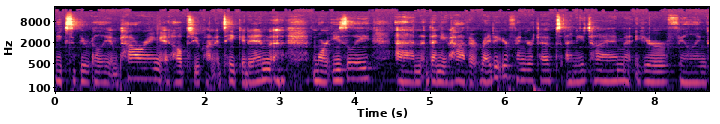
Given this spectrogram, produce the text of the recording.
makes it be really empowering. It helps you kind of take it in more easily. And and then you have it right at your fingertips anytime you're feeling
